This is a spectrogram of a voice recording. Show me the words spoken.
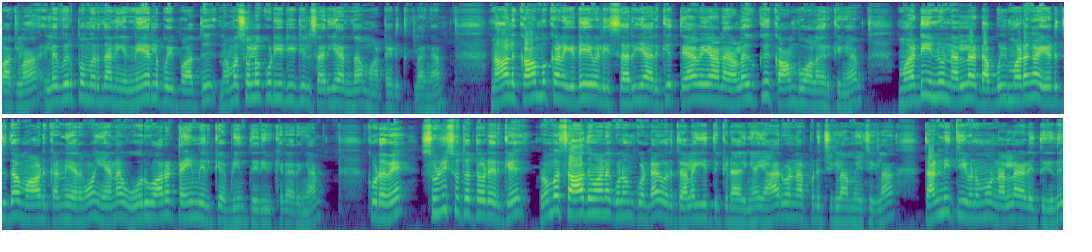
பார்க்கலாம். இல்லை விருப்பம் இருந்தால் நீங்கள் நேரில் போய் பார்த்து நம்ம சொல்லக்கூடிய டீட்டெயில் சரியாக இருந்தால் மாட்டை எடுத்துக்கலாங்க. நாலு காம்புக்கான இடைவெளி சரியாக இருக்குது தேவையான அளவுக்கு காம்பு வளம் இருக்குங்க. மடி இன்னும் நல்லா டபுள் மடங்காக எடுத்து தான் மாடு கண்ணு இறங்கும். ஏன்னா ஒரு வாரம் டைம் இருக்குது அப்படின்னு தெரிவிக்கிறாருங்க. கூடவே சுழி சுத்தத்தோடு இருக்குது ரொம்ப சாதுவான குணம் கொண்ட ஒரு தலையீத்து கிடாரிங்க. யார் வேணால் பிடிச்சிக்கலாம் மேய்ச்சிக்கலாம். தண்ணி தீவனமும் நல்லா எடுத்துக்குது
